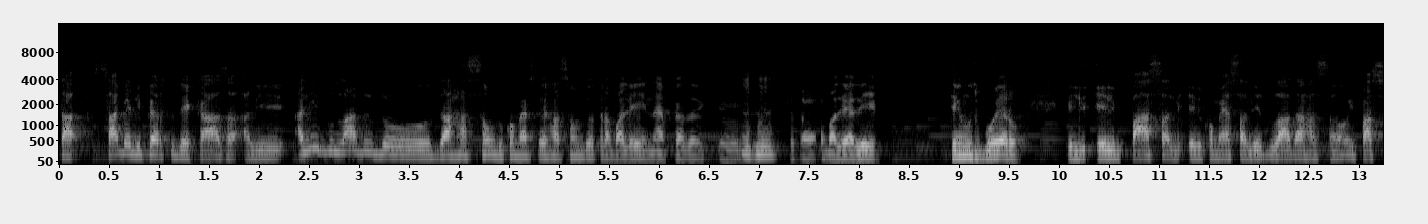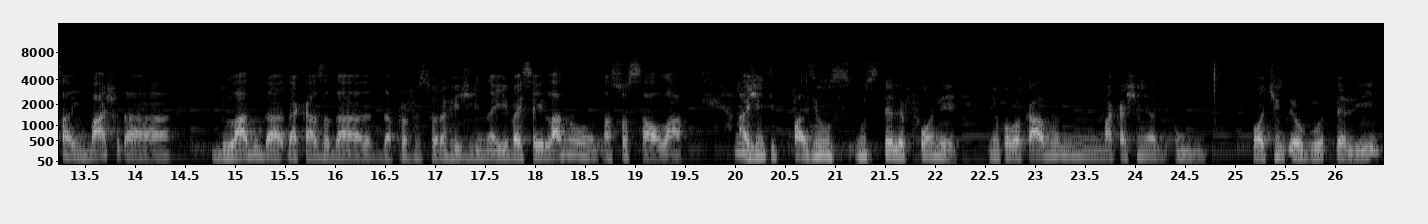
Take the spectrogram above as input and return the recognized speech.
tá, sabe ali perto de casa, ali, ali do lado do, da ração, do comércio de ração onde eu trabalhei, na época da, que, eu, Uhum. que eu trabalhei ali, tem uns bueiros. Ele, ele passa, ele começa ali do lado da ração e passa embaixo da, do lado da, da casa da, da professora Regina aí, vai sair lá no, na Social lá. A Hum. gente fazia uns, uns telefone, eu colocava uma caixinha, um potinho de iogurte ali,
